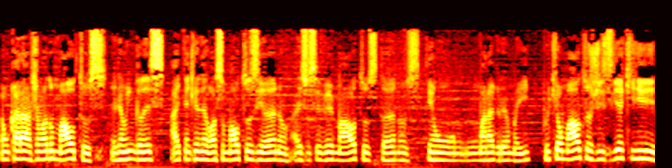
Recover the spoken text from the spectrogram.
É um cara chamado Malthus. Ele é um inglês. Aí tem aquele negócio malthusiano. Aí se você vê Malthus, Thanos, tem um, um anagrama aí. Porque o Malthus dizia que.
